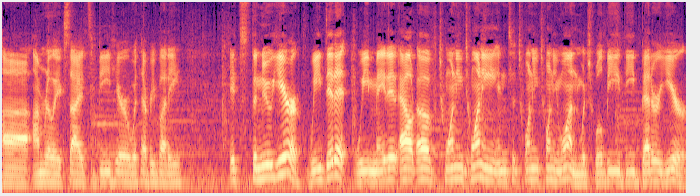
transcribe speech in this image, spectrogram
Uh, I'm really excited to be here with everybody. It's the new year. We did it. We made it out of 2020 into 2021, which will be the better year.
